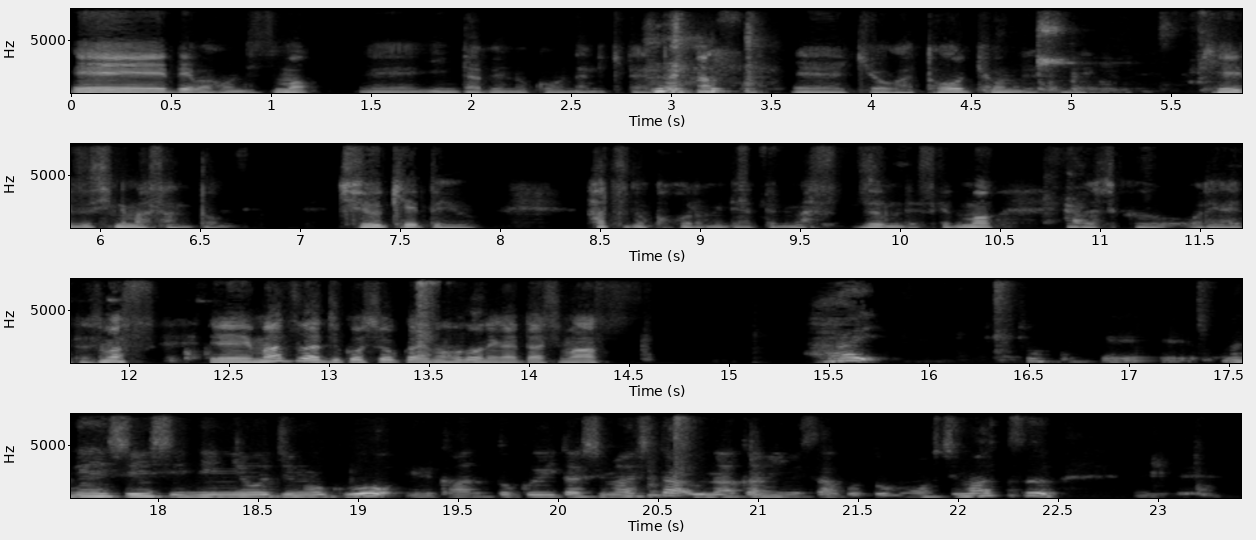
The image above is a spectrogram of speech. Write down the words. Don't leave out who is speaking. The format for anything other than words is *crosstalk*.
Speaker 1: えー、では本日も、えー、インタビューのコーナーに行きたいと思います。*laughs* えー、今日は東京のですね、ケーズシネマさんと中継という初の試みでやっております。ズームですけども、よろしくお願いいたします。えー、まずは自己紹介のほどお願いいたします。
Speaker 2: はい。えー、夢幻紳士人形地獄を監督いたしました海上ミサコと申します。えー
